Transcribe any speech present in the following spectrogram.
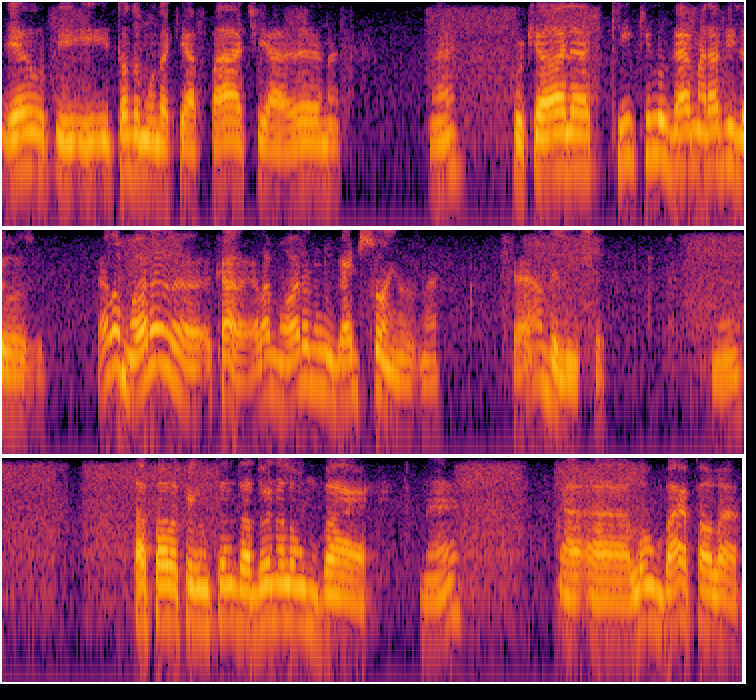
Eu e, e todo mundo aqui, a Pati, a Ana, né? Porque olha, que, que lugar maravilhoso. Ela mora, cara, ela mora num lugar de sonhos, né? É uma delícia. Né? A Paula perguntando a dor na lombar, né? A, a lombar, Paula,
